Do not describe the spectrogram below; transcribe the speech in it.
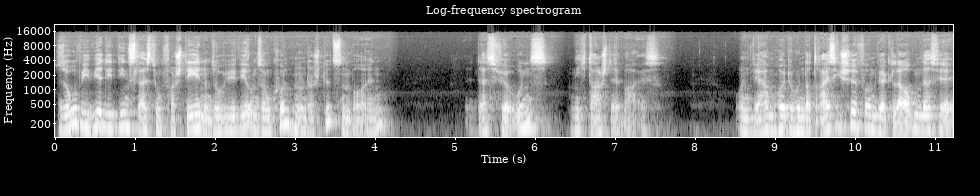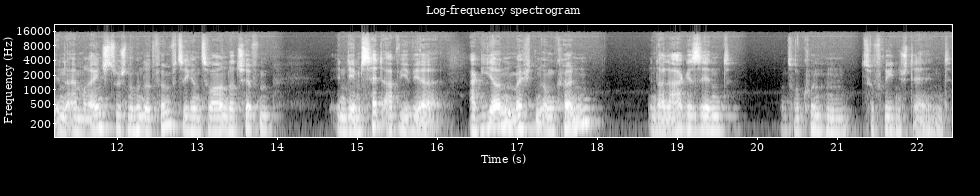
so wie wir die Dienstleistung verstehen und so wie wir unseren Kunden unterstützen wollen, das für uns nicht darstellbar ist. Und wir haben heute 130 Schiffe und wir glauben, dass wir in einem Range zwischen 150 und 200 Schiffen in dem Setup, wie wir agieren möchten und können, in der Lage sind, unsere Kunden zufriedenstellend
